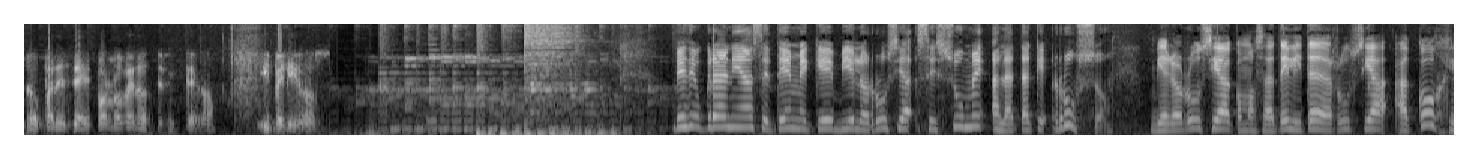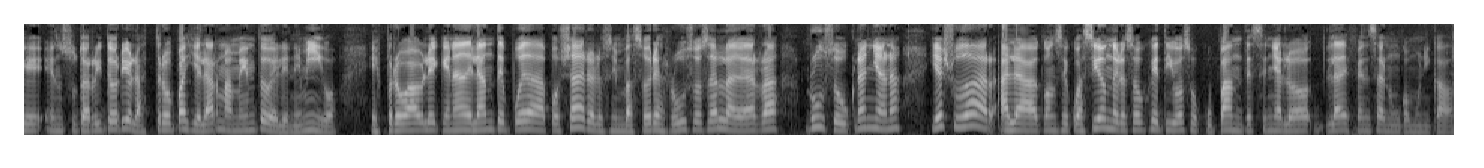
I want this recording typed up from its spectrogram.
nos parece por lo menos triste ¿no? y peligroso. Desde Ucrania se teme que Bielorrusia se sume al ataque ruso. Bielorrusia, como satélite de Rusia, acoge en su territorio las tropas y el armamento del enemigo. Es probable que en adelante pueda apoyar a los invasores rusos en la guerra ruso-ucraniana y ayudar a la consecución de los objetivos ocupantes, señaló la defensa en un comunicado.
